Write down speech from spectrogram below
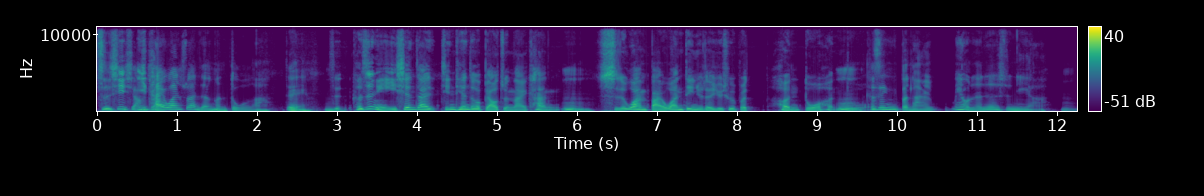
仔细想，以台湾算人很多啦，对。是、嗯，可是你以现在今天这个标准来看，嗯，十万、百万订阅的 YouTuber 很多很多、嗯。可是你本来没有人认识你啊，嗯。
